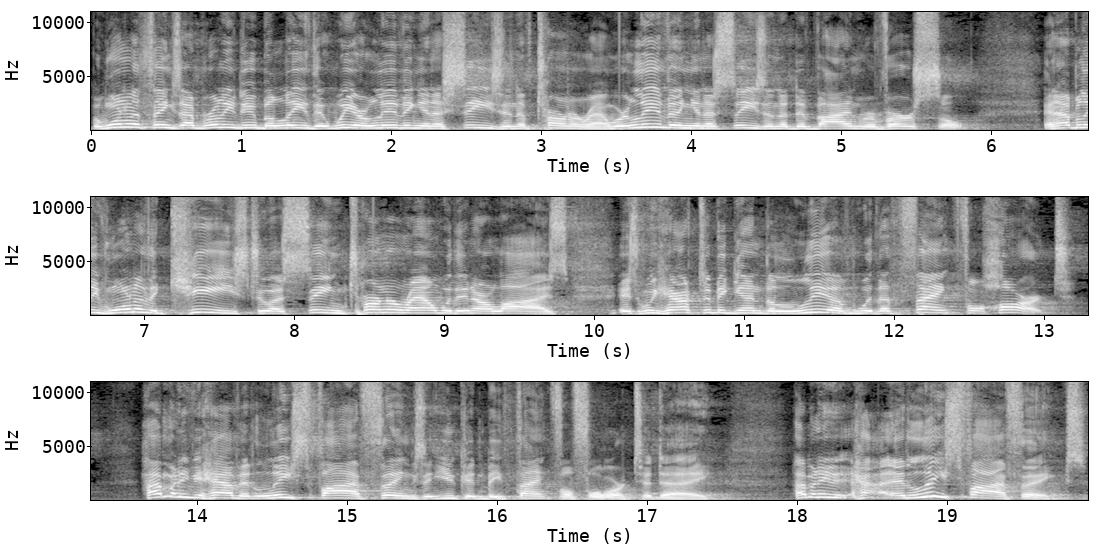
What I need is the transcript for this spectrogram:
But one of the things I really do believe that we are living in a season of turnaround. We're living in a season of divine reversal. And I believe one of the keys to us seeing turnaround within our lives is we have to begin to live with a thankful heart. How many of you have at least five things that you can be thankful for today? How many? At least five things.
